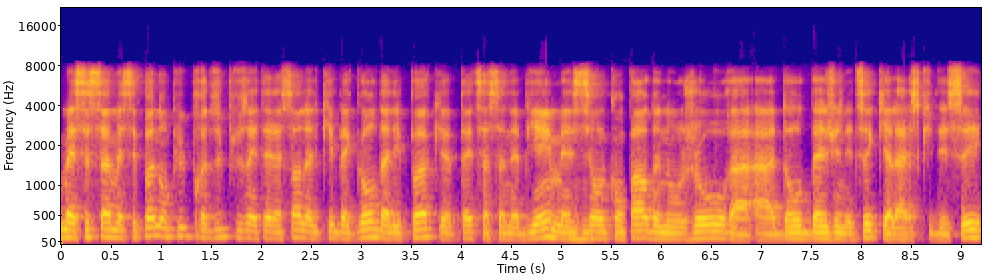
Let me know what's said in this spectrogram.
Mais c'est ça, mais c'est pas non plus le produit le plus intéressant. le Québec Gold, à l'époque, peut-être ça sonnait bien, mais si mhm. on le compare de nos jours à, d'autres belles génétiques qui a la SQDC,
